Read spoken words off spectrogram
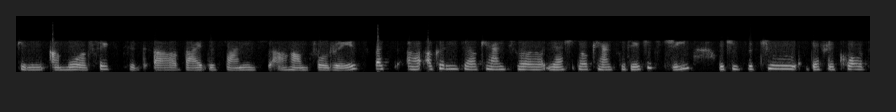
skin are more affected uh, by the sun's uh, harmful rays. But uh, according to our cancer, National Cancer Registry, which is the tool that records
